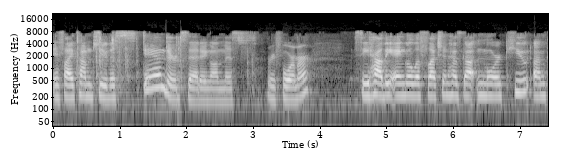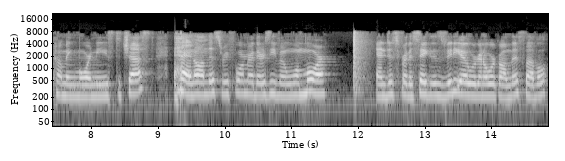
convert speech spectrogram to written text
if I come to the standard setting on this reformer, See how the angle of flexion has gotten more acute? I'm coming more knees to chest. And on this reformer, there's even one more. And just for the sake of this video, we're going to work on this level.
